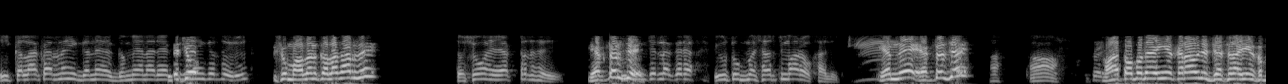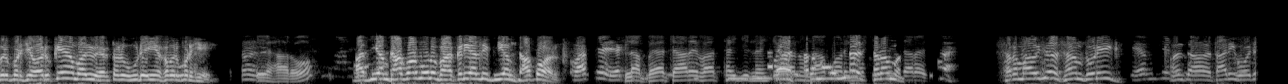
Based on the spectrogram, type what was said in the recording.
ઈ કલાકાર નહીં ગને ગમે એના એક્ટિંગ નહીં કરતો. શું માલન કલાકાર છે? તો શું હે એક્ટર છે? એક્ટર છે? કેટલા કર્યા યુટ્યુબમાં સર્ચ મારો ખાલી. એમ ને એક્ટર છે? હા હા. હા તો બધા અહીંયા કરાવો છે જસરા અહીંયા ખબર પડશે. વારું ક્યાં બાજુ એક્ટર ઉડે અહીંયા ખબર પડશે? એ હારો. આ બીએમ ઠાકોર બોલો આલી બીએમ ઠાકોર. એટલે ભાઈ ચારે વાત થઈ ગઈ નહીં ના શરમ ને, શરમ. આવી જાય શરમ થોડીક તારીખ હોય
